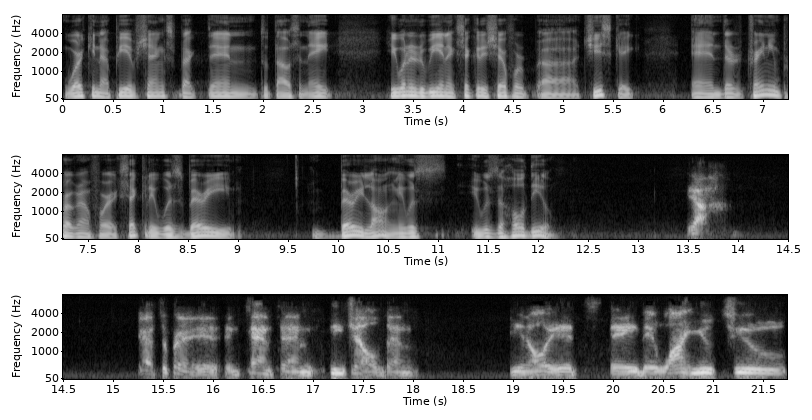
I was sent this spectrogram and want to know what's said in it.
working at P.F. Chang's back then, 2008, he wanted to be an executive chef for uh, Cheesecake, and their training program for executive was very, very long. It was it was the whole deal. Yeah. Yeah, super intense and detailed, and you know, it's they they want you to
